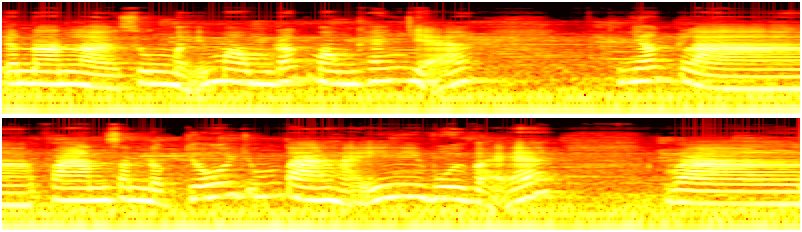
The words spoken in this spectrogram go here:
Cho nên là xuân mỹ mong rất mong khán giả nhất là fan xanh đợt chuối chúng ta hãy vui vẻ và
